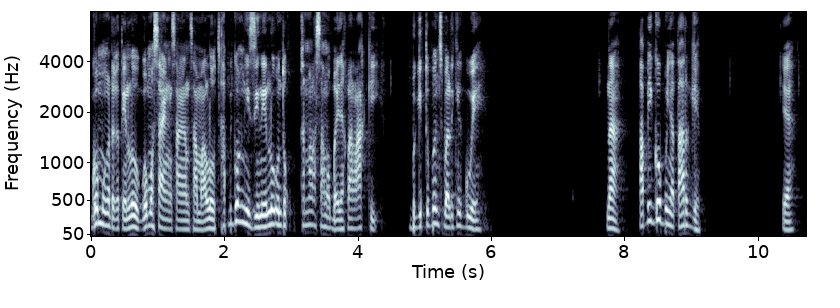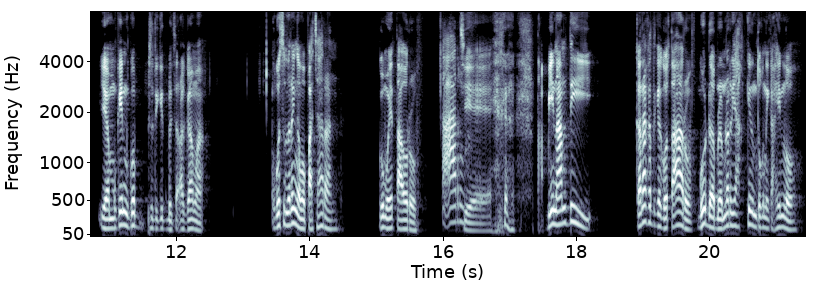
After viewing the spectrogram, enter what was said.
gue mau ngedeketin lu, gue mau sayang-sayangan sama lu, tapi gue ngizinin lu untuk kenal sama banyak lelaki. Begitupun sebaliknya gue. Nah, tapi gue punya target. Ya, ya mungkin gue sedikit belajar agama. Gue sebenarnya nggak mau pacaran. Gue mau taruh. Taruh Cie. tapi nanti, karena ketika gue taruh, gue udah benar-benar yakin untuk nikahin lo.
